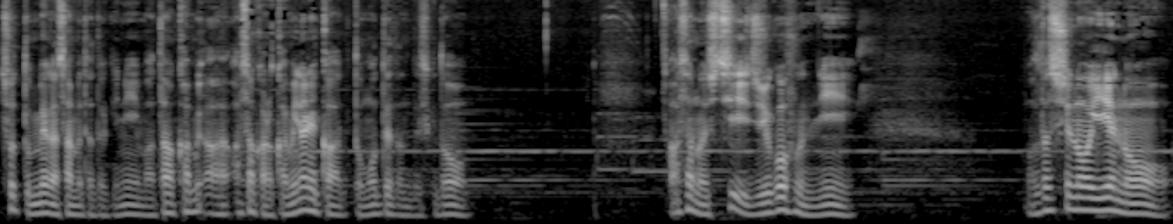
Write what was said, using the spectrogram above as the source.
ちょっと目が覚めた時にまたあ朝から雷かと思ってたんですけど朝の7時15分に私の家の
